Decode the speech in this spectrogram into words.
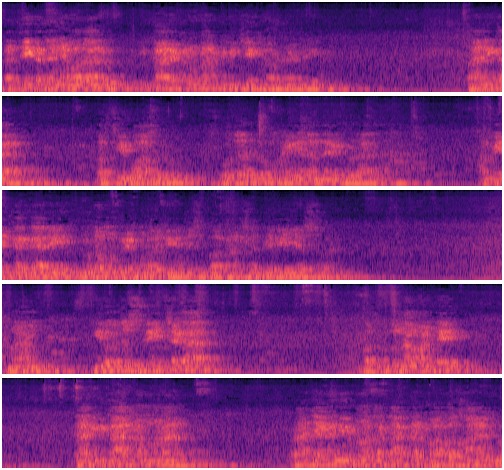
ప్రత్యేక ధన్యవాదాలు. ఈ కార్యక్రమానికి విచ్చేసినటువంటి స్థానిక బస్సి వాసులు సోదరులు మహిళలందరికీ కూడా అంబేద్కర్ గారి నూట ముప్పై మూడవ జయంతి శుభాకాంక్షలు తెలియజేస్తూ మనం ఈరోజు స్వేచ్ఛగా బతుకుతున్నామంటే దానికి కారణం మన రాజ్యాంగ నిర్మాత డాక్టర్ బాబాసాహెబ్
